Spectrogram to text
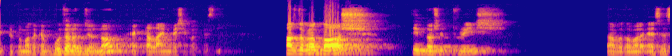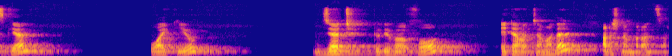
একটু তোমাদেরকে বোঝানোর জন্য একটা লাইন বেশি করতেছি। পাঁচ দশ, তিন দশে ত্রিশ, তারপর তোমার s s square y q z to the four, এটা হচ্ছে আমাদের আঠাশ নম্বর আনসার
